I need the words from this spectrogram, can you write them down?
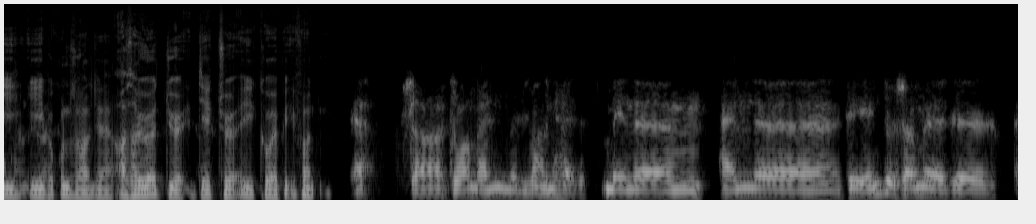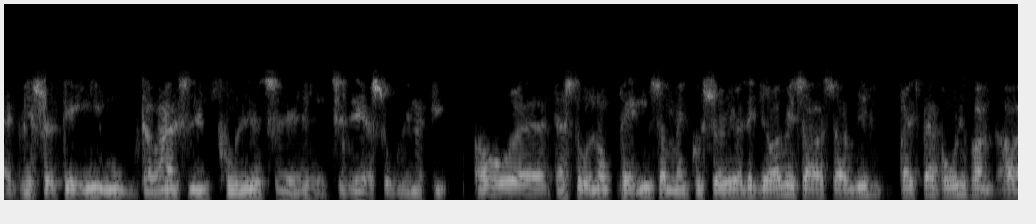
i EBO-konsult, ja. og så øvrigt direktør i KAB-fonden. Ja, så det var manden med de mange hatte. Men øh, han, øh, det endte jo så med, at, øh, at vi søgte EU. Der var sådan en pulje til, til det her solenergi. Og øh, der stod nogle penge, som man kunne søge, og det gjorde vi så. Så vi, Frederiksberg Boligfond og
